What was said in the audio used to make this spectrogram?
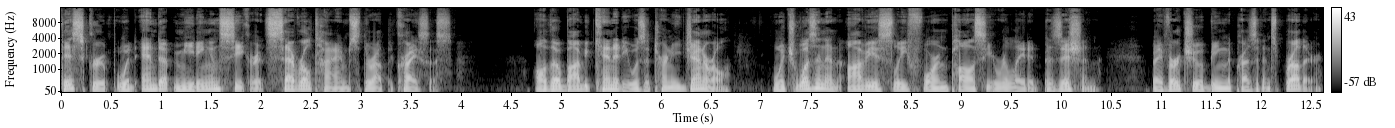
This group would end up meeting in secret several times throughout the crisis. Although Bobby Kennedy was Attorney General, which wasn't an obviously foreign policy related position, by virtue of being the president's brother,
